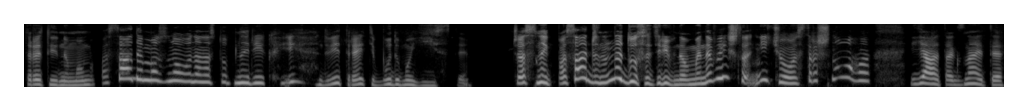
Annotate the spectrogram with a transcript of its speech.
Третину ми посадимо знову на наступний рік, і дві треті будемо їсти. Часник посаджений, не досить рівно в мене вийшло, нічого страшного. Я, так, знаєте,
